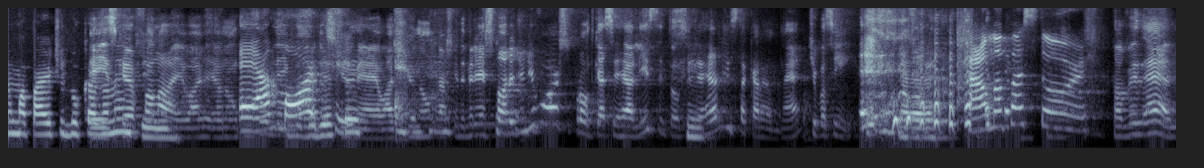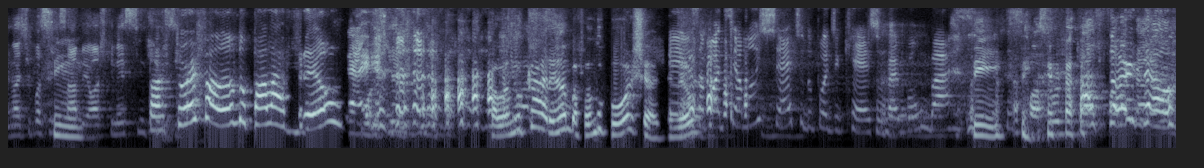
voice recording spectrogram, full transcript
uma parte do casamento. É isso que eu ia falar, eu, eu não É a morte. Filme, é, eu acho que, não, acho que deveria ser história de um divórcio. Pronto, quer ser realista? Então Sim. seja realista, caramba, né? Tipo assim. É. Calma, pastor. Talvez, é, mas tipo assim, Sim. sabe? Eu acho que nesse sentido. Pastor assim, falando palavrão. É. falando caramba, falando poxa, entendeu? Essa pode ser a manchete do podcast, vai bombar. Sim. sim. Pastor, pastor não.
